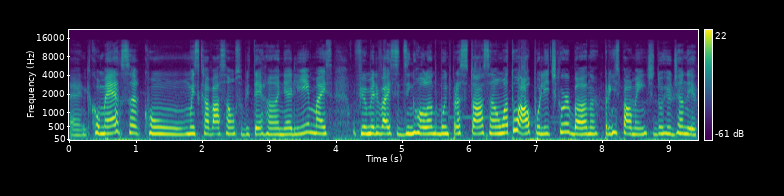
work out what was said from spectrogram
É, ele começa com uma escavação subterrânea ali, mas o filme ele vai se desenrolando muito para a situação atual, política e urbana, principalmente do Rio de Janeiro.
